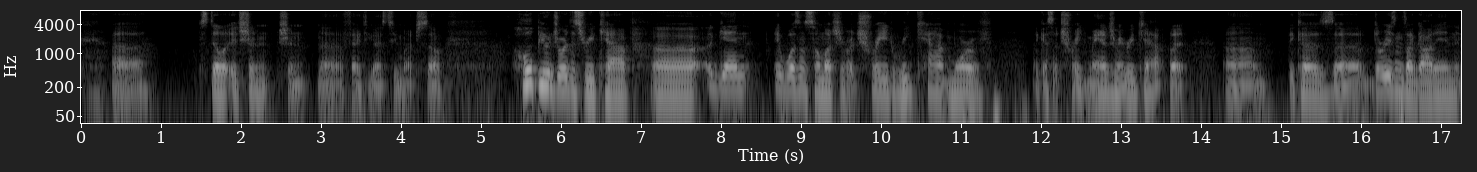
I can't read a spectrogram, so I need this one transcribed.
uh, still it shouldn't shouldn't uh, affect you guys too much. So hope you enjoyed this recap. Uh, again, it wasn't so much of a trade recap, more of I guess a trade management recap, but um, because uh, the reasons I got in,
